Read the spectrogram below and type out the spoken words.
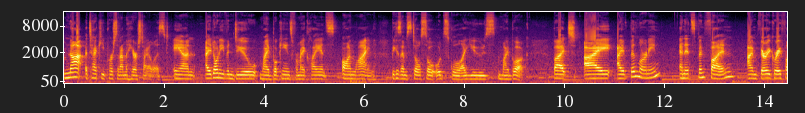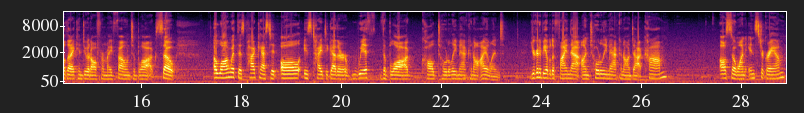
I'm not a techie person, I'm a hairstylist, and I don't even do my bookings for my clients online because I'm still so old school. I use my book. But I I've been learning and it's been fun. I'm very grateful that I can do it all from my phone to blog. So, along with this podcast, it all is tied together with the blog called Totally Mackinac Island. You're going to be able to find that on totallymackinac.com, also on Instagram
